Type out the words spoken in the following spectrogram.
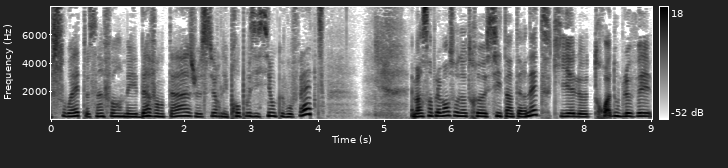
souhaitent s'informer davantage sur les propositions que vous faites? Eh ben, simplement sur notre site internet qui est le www.lus.be,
